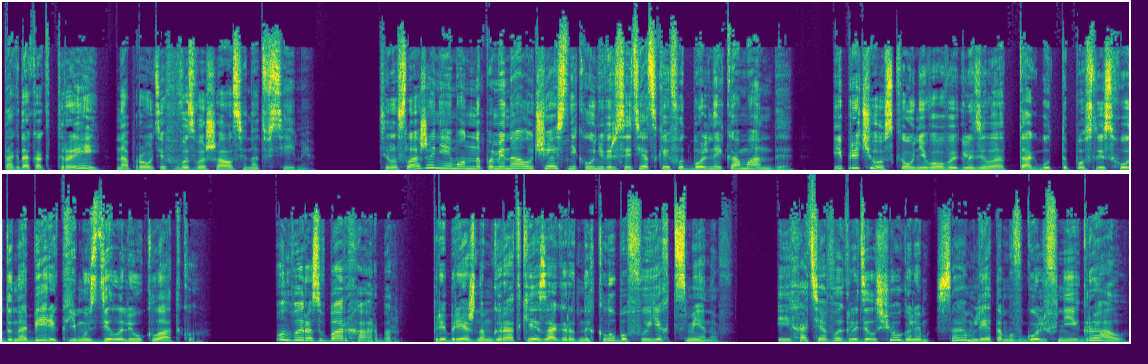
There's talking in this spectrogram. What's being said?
тогда как Трей, напротив, возвышался над всеми. Телосложением он напоминал участника университетской футбольной команды, и прическа у него выглядела так, будто после схода на берег ему сделали укладку. Он вырос в Бар-Харбор, прибрежном городке загородных клубов и яхтсменов. И хотя выглядел щеголем, сам летом в гольф не играл,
